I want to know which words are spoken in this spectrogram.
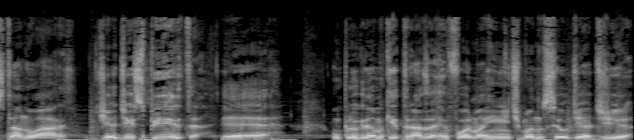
Está no ar, Dia de Espírita. É um programa que traz a reforma íntima no seu dia a dia.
